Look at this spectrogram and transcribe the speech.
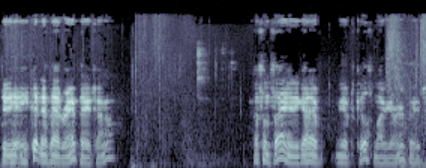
Did he? He couldn't have had rampage, huh? That's what I'm saying. You gotta have you have to kill somebody to get rampage.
